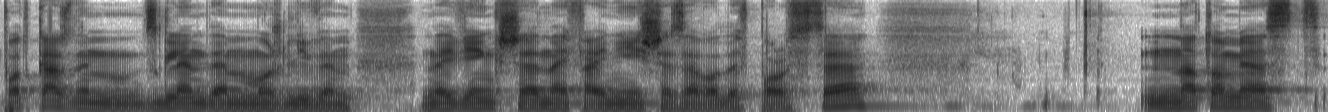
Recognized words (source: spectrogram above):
pod każdym względem możliwym największe, najfajniejsze zawody w Polsce. Natomiast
